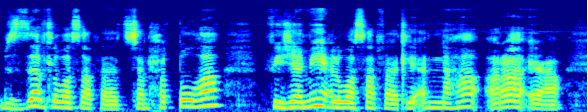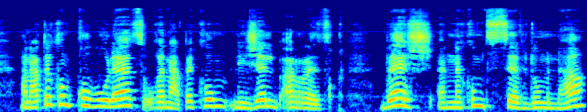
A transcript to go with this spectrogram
بزاف الوصفات. سنحطوها في جميع الوصفات لأنها رائعة. غنعطيكم قبولات وغنعطيكم لجلب الرزق. باش أنكم تستافدوا منها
